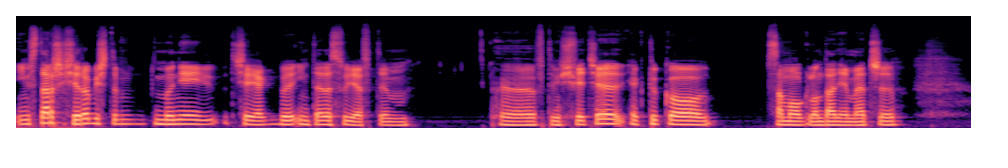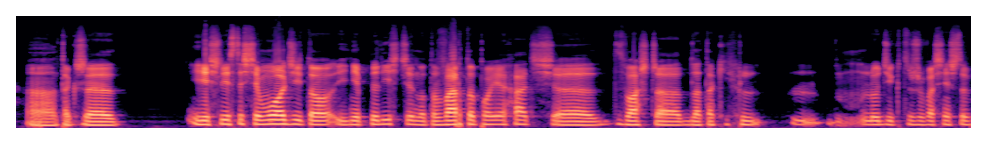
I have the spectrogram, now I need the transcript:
im starszy się robisz, tym mniej cię jakby interesuje w tym, w tym świecie, jak tylko samo oglądanie meczy. Także jeśli jesteście młodzi to i nie byliście, no to warto pojechać, e, zwłaszcza dla takich ludzi, którzy właśnie jeszcze,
